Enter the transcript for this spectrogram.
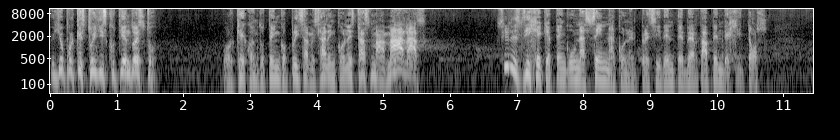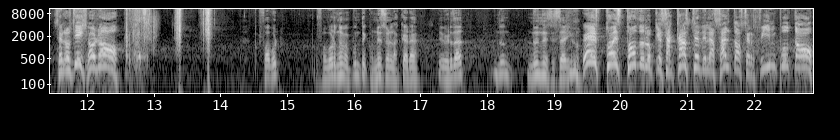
¿Y yo por qué estoy discutiendo esto? ¿Por qué cuando tengo prisa me salen con estas mamadas? Si les dije que tengo una cena con el presidente, ¿verdad, pendejitos? ¿Se los dije o no? Por favor, por favor, no me apunte con eso en la cara. De verdad, No, no es necesario. ¡Esto es todo lo que sacaste del asalto a Serfín, puto!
